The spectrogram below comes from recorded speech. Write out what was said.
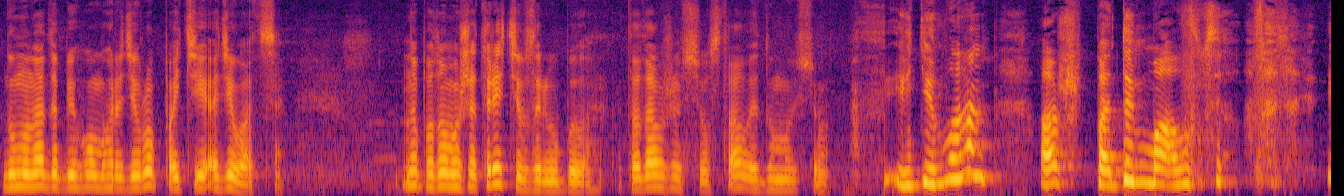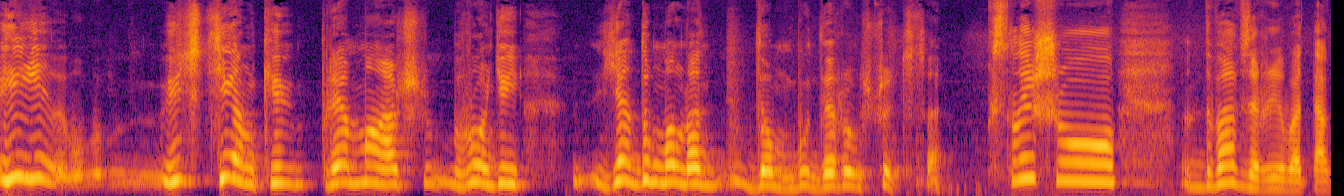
Думаю, надо бегом в гардероб пойти одеваться. Но потом уже третий взрыв был. Тогда уже все, стало и думаю, все. и диван аж подымался, и, и стенки прямо аж вроде, я думала, дом будет рушиться. Слышу два взрыва, так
